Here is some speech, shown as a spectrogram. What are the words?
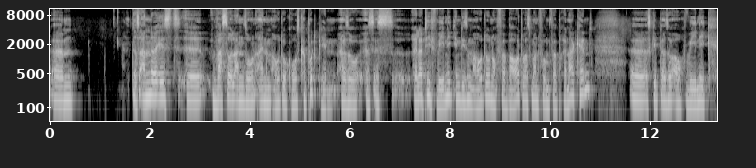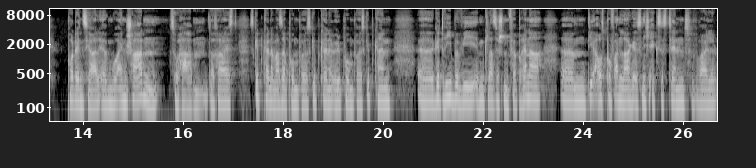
Ähm, das andere ist, äh, was soll an so einem Auto groß kaputt gehen? Also es ist äh, relativ wenig in diesem Auto noch verbaut, was man vom Verbrenner kennt. Äh, es gibt also auch wenig Potenzial, irgendwo einen Schaden zu haben. Das heißt, es gibt keine Wasserpumpe, es gibt keine Ölpumpe, es gibt kein Getriebe wie im klassischen Verbrenner. Ähm, die Auspuffanlage ist nicht existent, weil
